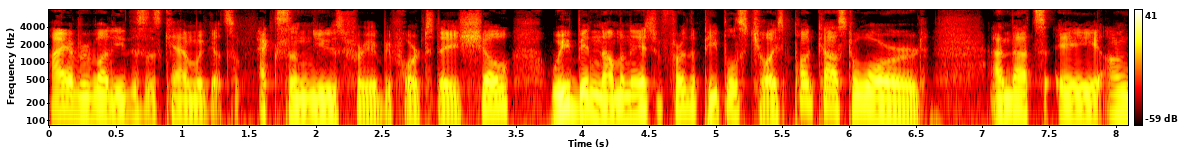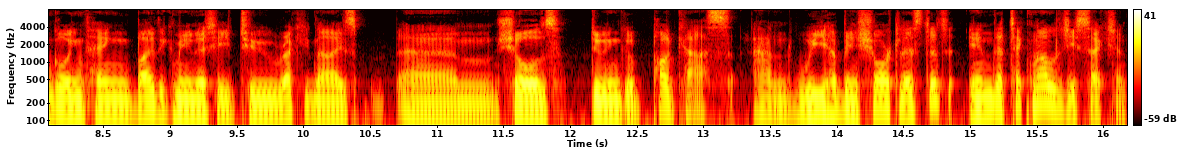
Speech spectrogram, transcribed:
Hi, everybody. This is Ken. We've got some excellent news for you before today's show. We've been nominated for the People's Choice Podcast Award, and that's a ongoing thing by the community to recognise um, shows doing good podcasts. And we have been shortlisted in the technology section.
